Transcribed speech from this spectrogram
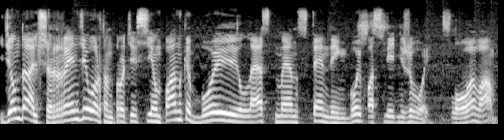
Идем дальше. Рэнди Ортон против CM Панка. Бой Last Man Standing. Бой последний живой. Слово вам.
